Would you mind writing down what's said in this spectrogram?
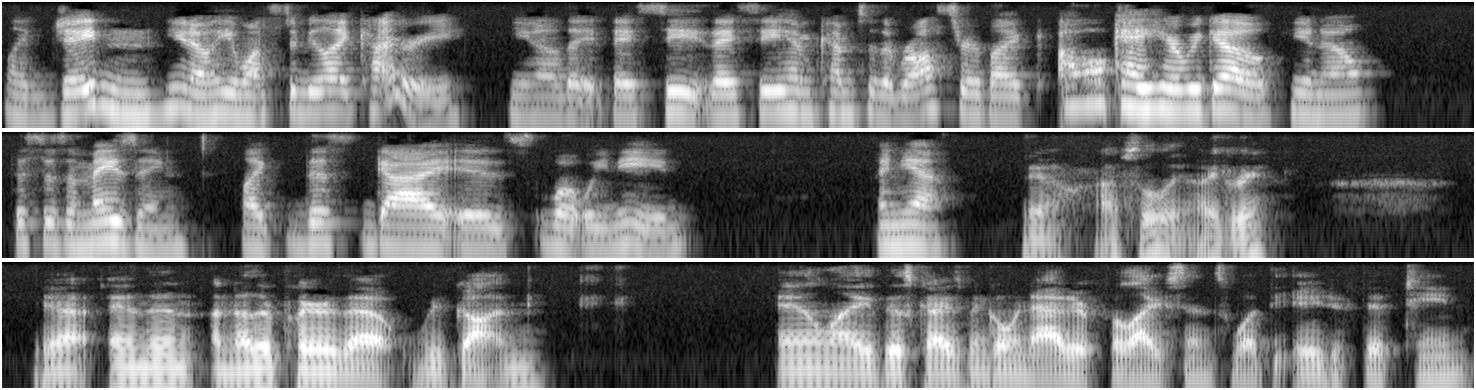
like Jaden, you know, he wants to be like Kyrie. You know, they they see they see him come to the roster like, "Oh, okay, here we go," you know. This is amazing. Like this guy is what we need. And yeah, Yeah, absolutely. I agree. Yeah, and then another player that we've gotten, and like this guy's been going at it for like since what the age of fifteen,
